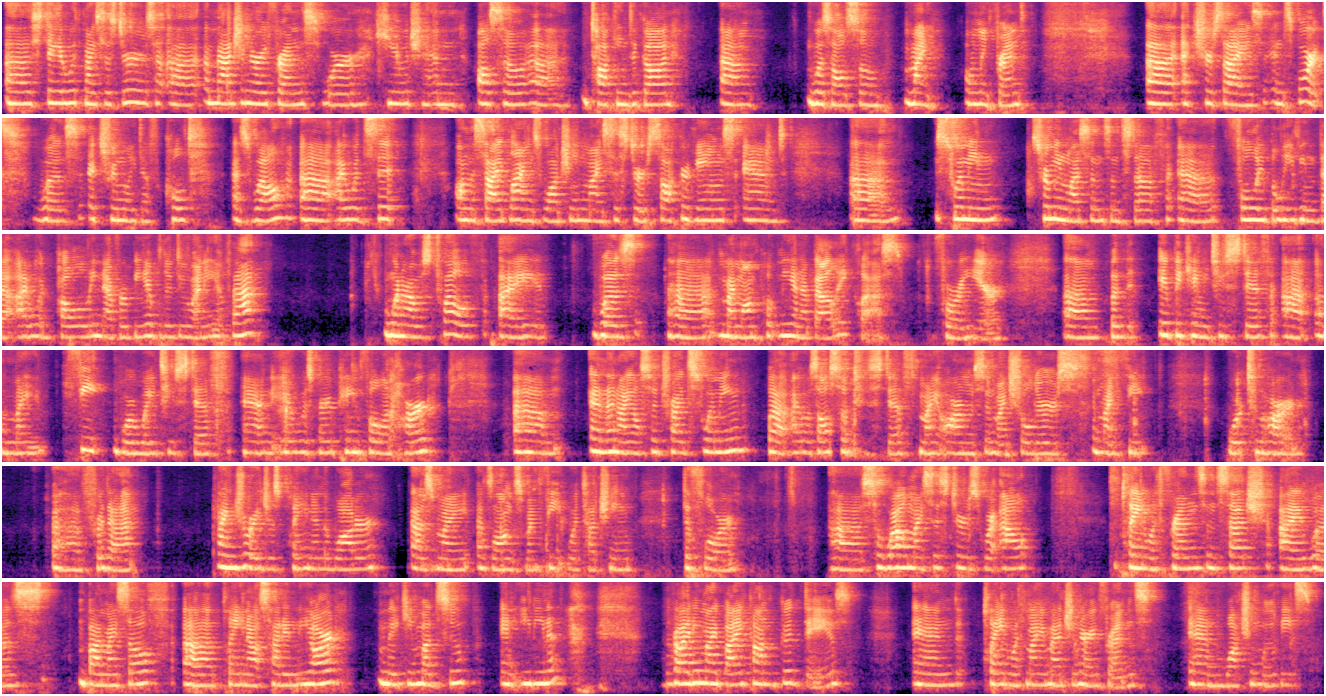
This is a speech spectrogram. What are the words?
Uh, stayed with my sisters. Uh, imaginary friends were huge, and also uh, talking to God um, was also my only friend. Uh, exercise and sports was extremely difficult as well. Uh, I would sit on the sidelines watching my sister's soccer games and uh, swimming swimming lessons and stuff, uh, fully believing that I would probably never be able to do any of that. When I was 12, I was uh, my mom put me in a ballet class for a year, um, but it became too stiff. Uh, my feet were way too stiff, and it was very painful and hard. Um, and then I also tried swimming, but I was also too stiff. My arms and my shoulders and my feet were too hard uh, for that. I enjoy just playing in the water as my as long as my feet were touching the floor. Uh, so while my sisters were out playing with friends and such, I was by myself uh, playing outside in the yard, making mud soup and eating it, riding my bike on good days, and playing with my imaginary friends and watching movies.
